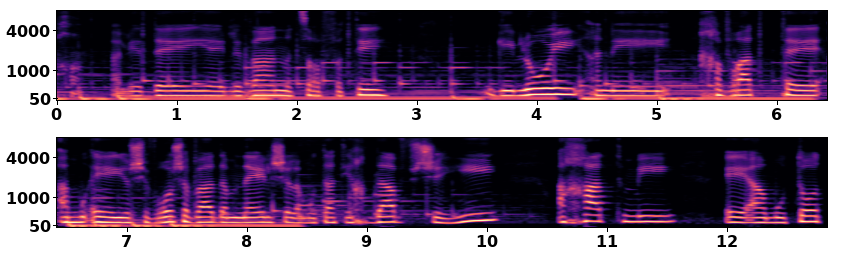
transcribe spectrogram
נכון. על ידי לבן הצרפתי. גילוי, אני חברת, יושב ראש הוועד המנהל של עמותת יחדיו, שהיא אחת מ... העמותות,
